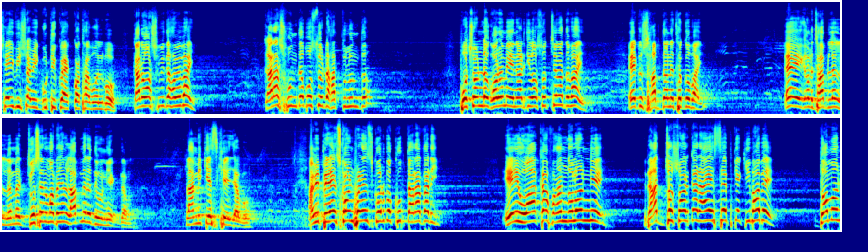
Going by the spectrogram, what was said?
সেই বিষয়ে আমি গুটি কয়েক কথা বলব। কারও অসুবিধা হবে ভাই? কারা শুনতে বসতো একটু হাত তুলুন তো। প্রচণ্ড গরমে এনার্জি লস হচ্ছে না তো ভাই? একটু সাবধানে থেকো ভাই। এই এখানে ঝাপলেন জোশের মাথায় যেন লাভ মেরে দেউনি একদম। আমি কেস খেয়ে যাব। আমি প্রেস কনফারেন্স করব খুব তাড়াতাড়ি। এই ওয়াকাফ আন্দোলন নিয়ে রাজ্য সরকার আইএসএফকে কীভাবে দমন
